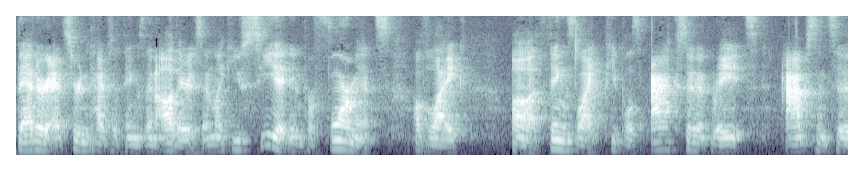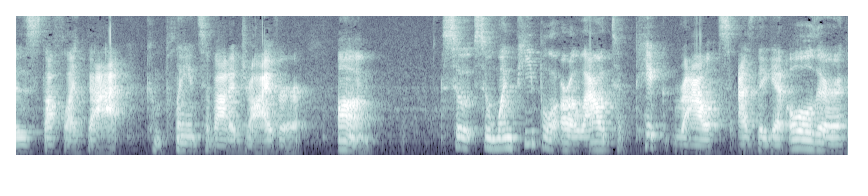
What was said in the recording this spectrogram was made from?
better at certain types of things than others, and like you see it in performance of like uh, things like people's accident rates, absences, stuff like that, complaints about a driver. Um, so, so when people are allowed to pick routes as they get older,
